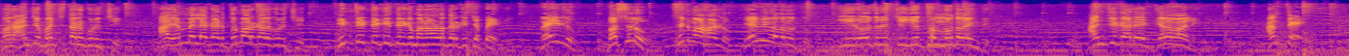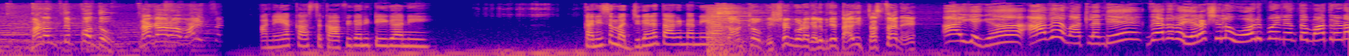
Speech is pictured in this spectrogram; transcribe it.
మన అంజి మంచితనం గురించి ఆ ఎమ్మెల్యే గారి దుర్మార్గాల గురించి ఇంటింటికి తిరిగి మన వాళ్ళందరికీ చెప్పేయండి. రైళ్ళు బస్సులు సినిమా హాళ్ళు ఏమీ వదలొద్దు. ఈ రోజు నుంచి యుద్ధం మొదలైంది. అంజిగాడే గెలవాలి. అంతే. మడం తిప్పొద్దు. అన్నయ్య కాస్త కాఫీ గాని టీ గాని. కనీసం మజ్జిగనే తాగండి అన్నయ్య దాంట్లో విషయం కూడా కలిపితే తాగి చస్తానే. అయ్యయ్యో అవే మాట్లాడి. వేదవ ఎలక్షన్లో ఓడిపోయినంత మాత్రాన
